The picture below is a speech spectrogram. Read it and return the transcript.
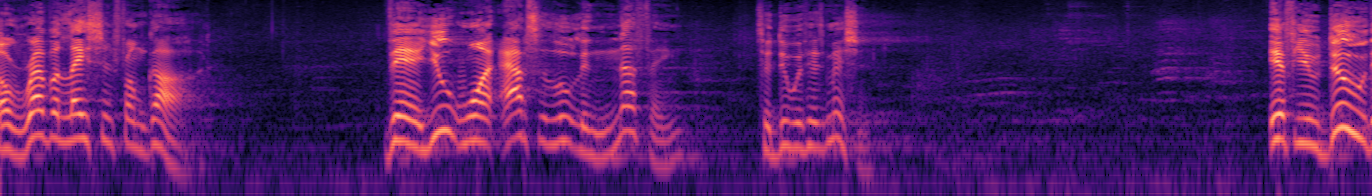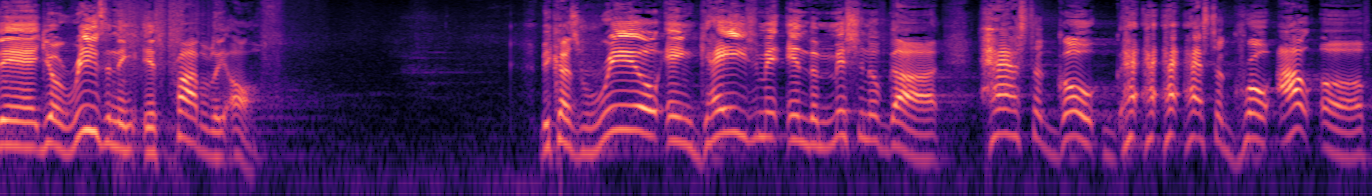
a revelation from God, then you want absolutely nothing to do with his mission. If you do, then your reasoning is probably off. Because real engagement in the mission of God has to go, ha, has to grow out of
